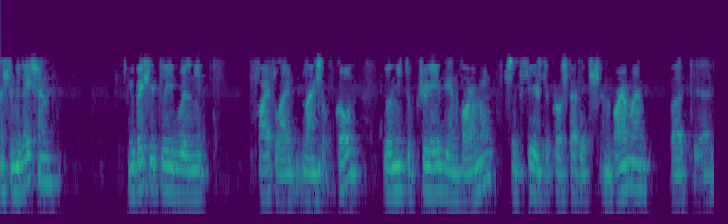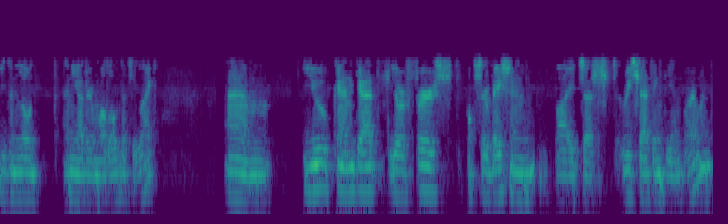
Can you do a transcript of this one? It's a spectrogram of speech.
a simulation, you basically will need five line, lines of code. You'll need to create the environment. So here's the prosthetics environment, but uh, you can load any other model that you like. Um, you can get your first observation by just resetting the environment.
